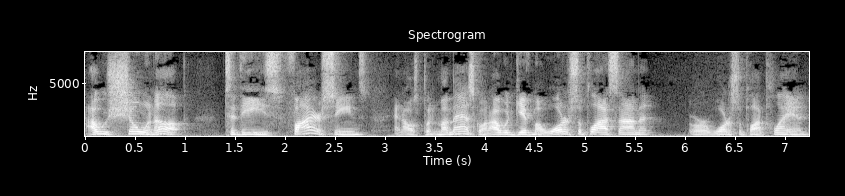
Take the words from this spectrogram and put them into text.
I was showing up to these fire scenes and I was putting my mask on. I would give my water supply assignment or water supply plan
